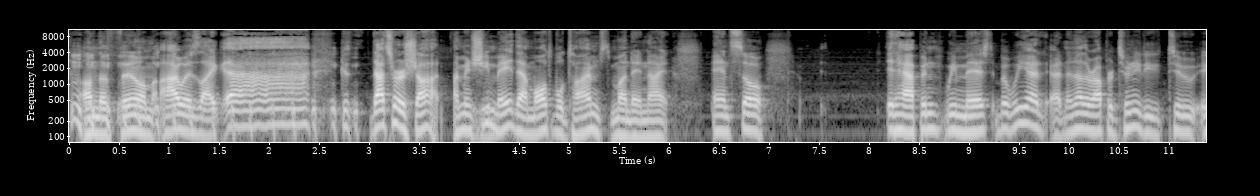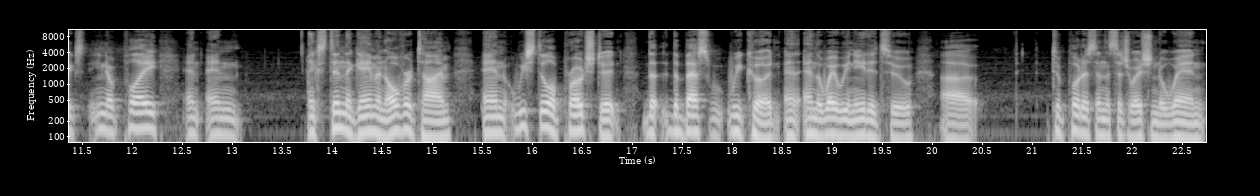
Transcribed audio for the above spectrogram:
on the film, I was like, ah, because that's her shot. I mean, she mm-hmm. made that multiple times Monday night, and so it happened. We missed, but we had another opportunity to, you know, play and and extend the game in overtime, and we still approached it the the best we could and, and the way we needed to. Uh, to put us in the situation to win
